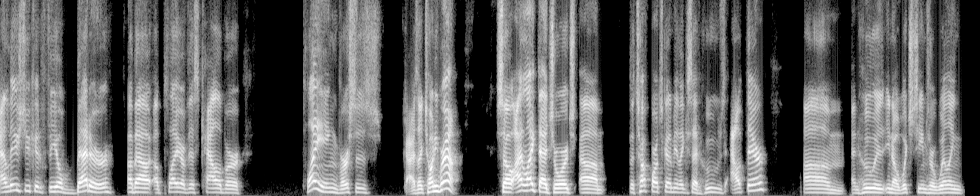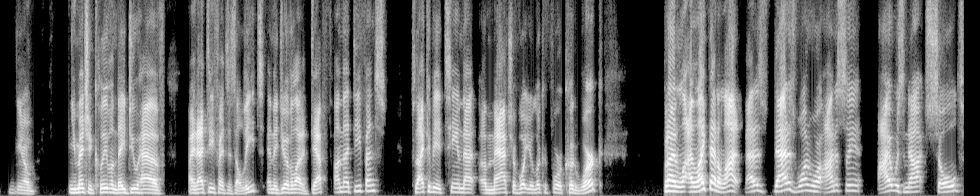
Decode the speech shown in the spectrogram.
at least you can feel better about a player of this caliber playing versus guys like Tony Brown. So I like that, George. Um, the tough part's going to be, like I said, who's out there um, and who is, you know, which teams are willing, you know, you mentioned Cleveland. They do have, mean, that defense is elite and they do have a lot of depth on that defense. So that could be a team that a match of what you're looking for could work. But I, I like that a lot. That is, that is one where honestly, I was not sold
